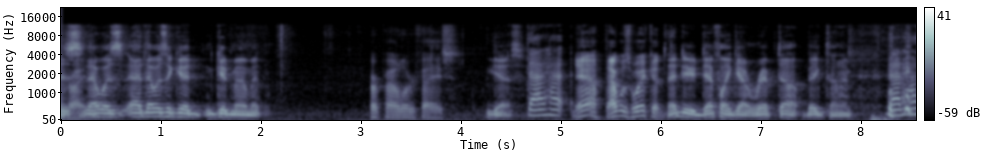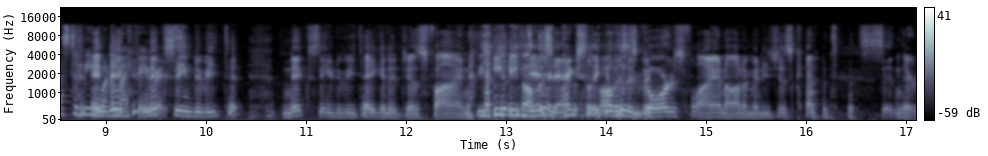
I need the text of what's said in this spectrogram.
was right. that was uh, that was a good good moment. propeller face. Yes, That ha- Yeah, that was wicked. that dude definitely got ripped up big time. that has to be one Nick, of my favorites. Nick seemed to be t- Nick seemed to be taking it just fine. He All did, this- actually. All this wasn't gore's flying on him, and he's just kind of sitting there.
